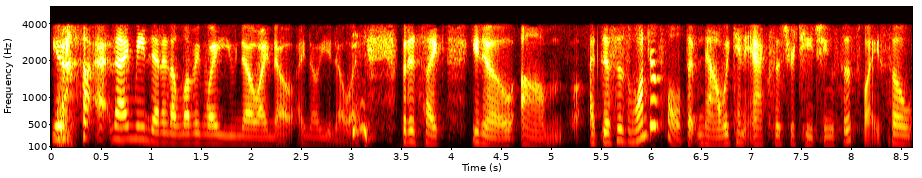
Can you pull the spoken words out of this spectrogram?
you know, and I mean that in a loving way. You know, I know, I know, you know it. But it's like, you know, um, this is wonderful that now we can access your teachings this way. So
